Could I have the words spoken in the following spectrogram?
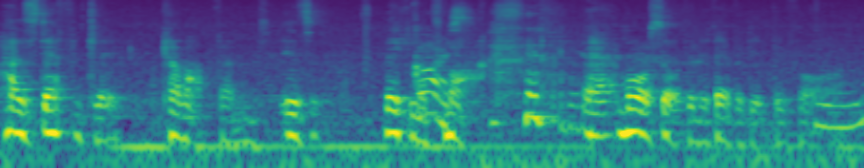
has definitely come up and is making its mark, uh, more so than it ever did before. Mm.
